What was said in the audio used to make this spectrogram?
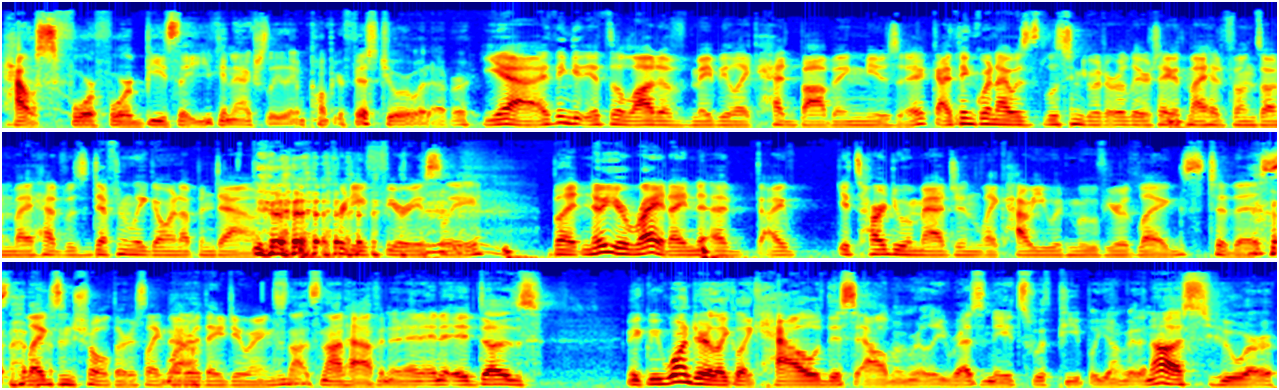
house four four beats that you can actually like, pump your fist to or whatever. Yeah, I think it's a lot of maybe like head bobbing music. I think when I was listening to it earlier today with my headphones on, my head was definitely going up and down pretty furiously. But no, you're right. I, I, I- it's hard to imagine like how you would move your legs to this, legs and shoulders. Like, what No, are they doing? It's not. It's not happening, and, and it does make me wonder, like like how this album really resonates with people younger than us, who are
